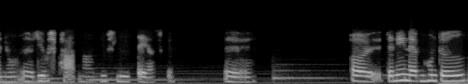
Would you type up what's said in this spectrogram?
man jo øh, livspartner og livsledsagerske. Øh, og øh, den ene af dem, hun døde.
